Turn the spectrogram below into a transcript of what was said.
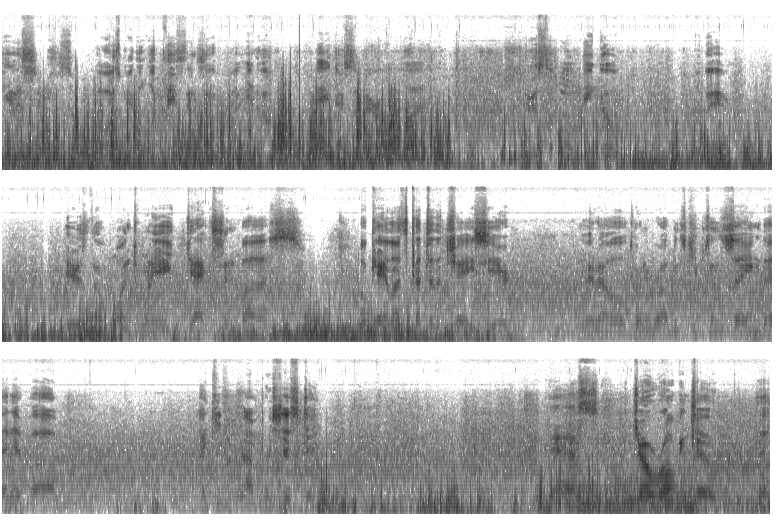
Yes, yes. I always want to look these things up, but you know, hey, there's the Miracle One. There's the Flamingo over there. Here's the 128 Jackson bus. Okay, let's cut to the chase here. You know, Tony Robbins keeps on saying that if um, I keep, I'm persistent. Yes, Joe Rogan too. That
